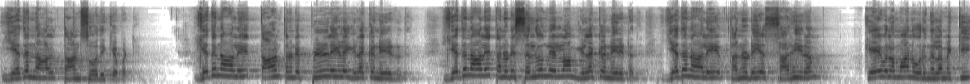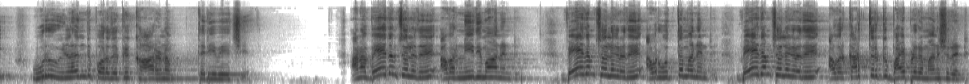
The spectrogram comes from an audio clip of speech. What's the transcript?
எதனால் தான் சோதிக்கப்பட்டேன்? எதனாலே தான் தன்னுடைய பிள்ளைகளை இழக்க நேரிட்டது? எதனாலே தன்னுடைய செல்வங்களை எல்லாம் இழக்க நேரிட்டது? எதனாலே தன்னுடைய சரீரம் கேவலமான ஒரு நிலைமைக்கு உரு இழந்து போகிறதுக்கு காரணம் தெரியவே செய்யாது. ஆனால் வேதம் சொல்லுது அவர் நீதிமான் என்று. வேதம் சொல்லுகிறது அவர் உத்தமன் என்று. வேதம் சொல்லுகிறது அவர் கர்த்தருக்கு பயப்படுகிற மனுஷர் என்று.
